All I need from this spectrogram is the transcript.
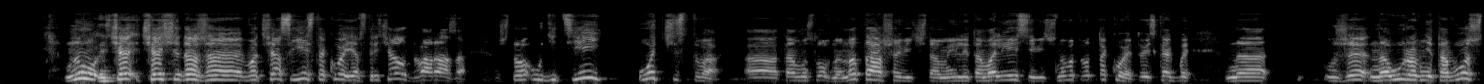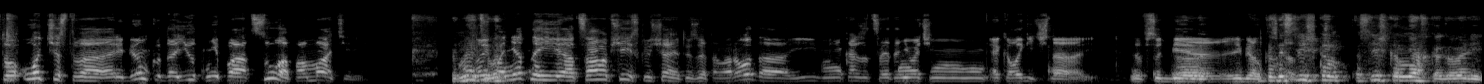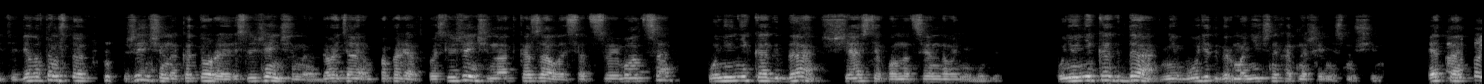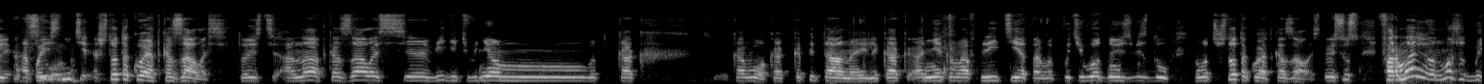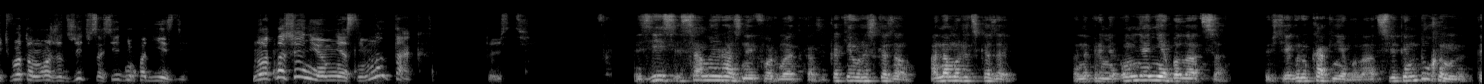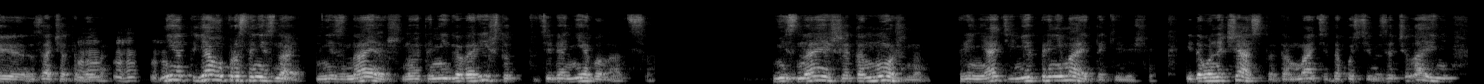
Ну, ча чаще даже, вот сейчас есть такое, я встречал два раза, что у детей отчество, а, там условно Наташевич там, или там Олесевич, ну вот, вот такое. То есть как бы на, уже на уровне того, что отчество ребенку дают не по отцу, а по матери. Понимаете, ну и вот... понятно, и отца вообще исключают из этого рода, и мне кажется, это не очень экологично в судьбе э, ребенка. Вы слишком, слишком мягко говорите. Дело в том, что женщина, которая, если женщина, давайте по порядку, если женщина отказалась от своего отца, у нее никогда счастья полноценного не будет. У нее никогда не будет гармоничных отношений с мужчиной. Это Анатолий, а поясните, что такое отказалась? То есть она отказалась э, видеть в нем вот как кого? Как капитана или как некого авторитета, вот путеводную звезду. Ну, вот что такое отказалось? То есть формально он может быть, вот он может жить в соседнем подъезде. Но отношения у меня с ним, ну так. То есть... Здесь самые разные формы отказа. Как я уже сказал, она может сказать, например, у меня не было отца. То есть я говорю, как не было? От Святым Духом ты зачата была? Uh -huh, uh -huh. Нет, я его просто не знаю. Не знаешь, но это не говори, что у тебя не было отца не знаешь, это можно принять, и мир принимает такие вещи. И довольно часто, там, мать, допустим, зачала и,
